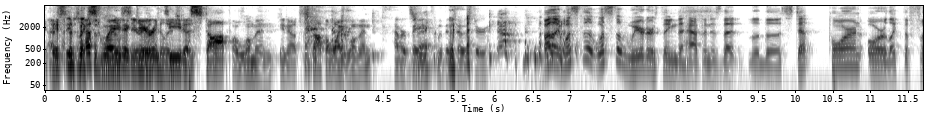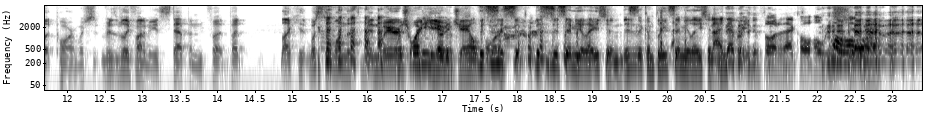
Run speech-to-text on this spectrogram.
the seems like best way to guarantee to shit. stop a woman. You know, to stop a white woman, have her bathed right. with a toaster. By the way, what's the what's the weirder thing to happen is that the, the step porn or like the foot porn, which is really fun to me, step and foot. But like, what's the one that's been weirder? Which one do you go to jail This for? is, a, this is a simulation. This is a complete simulation. I never even thought of that, Cole. Holy Whoa, whoa, shit. whoa.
